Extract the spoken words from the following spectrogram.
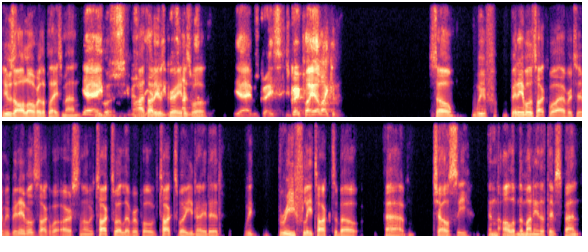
He was all over the place, man. Yeah, he was. He was I thought he was great as well. Yeah, he was great. He's a great player. I like him. So we've been able to talk about Everton. We've been able to talk about Arsenal. We've talked about Liverpool. We've talked about United. We briefly talked about um, Chelsea and all of the money that they've spent.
